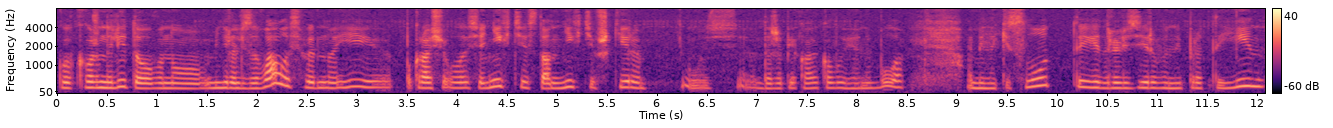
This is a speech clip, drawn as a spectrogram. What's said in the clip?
Кожне літо воно мінералізувалось, видно, і покращувалися нігті, стан нігтів, шкіри. Ось навіть яка екологія не була. Амінокислоти, гідролізований протеїн,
